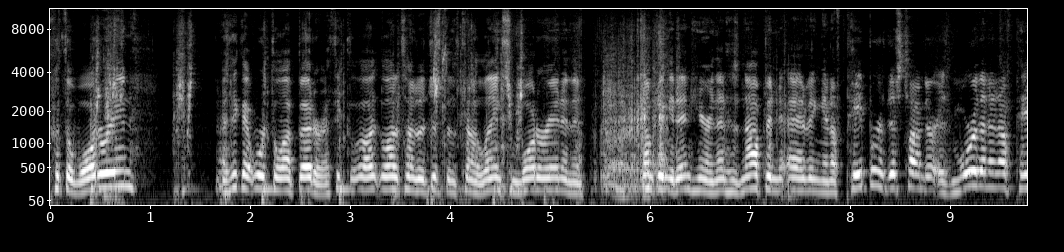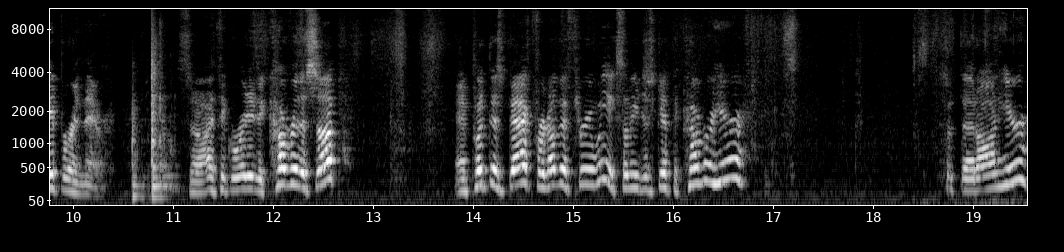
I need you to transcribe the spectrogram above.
put the water in. I think that worked a lot better. I think a lot, a lot of times I've just been kind of laying some water in and then dumping it in here, and that has not been having enough paper. This time there is more than enough paper in there. So I think we're ready to cover this up and put this back for another three weeks. Let me just get the cover here. Put that on here.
